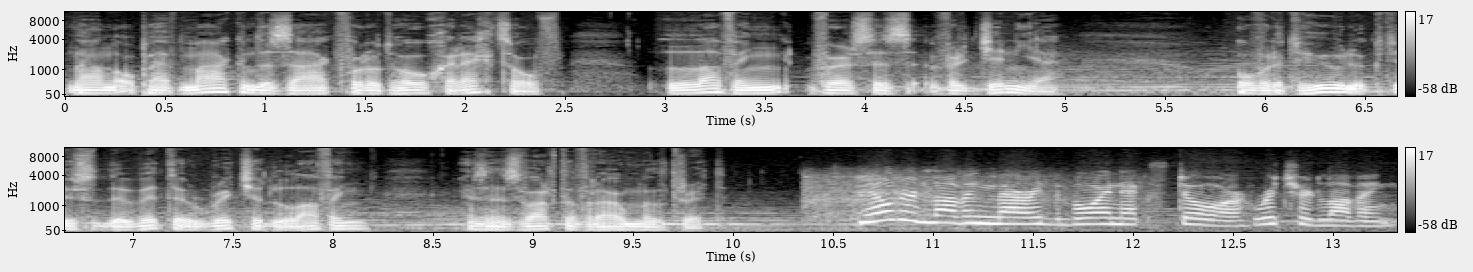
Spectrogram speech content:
Na een ophefmakende zaak voor het Hoge Rechtshof, Loving versus Virginia, over het huwelijk tussen de witte Richard Loving en zijn zwarte vrouw Mildred. Mildred Loving married the boy next door, Richard Loving.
